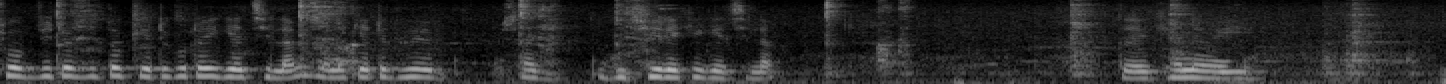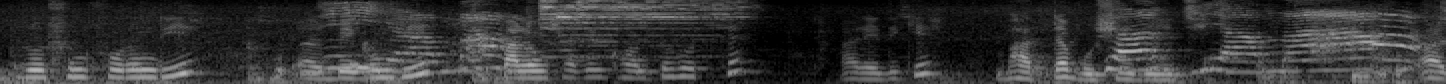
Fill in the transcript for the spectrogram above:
সবজি টবজি তো কেটে কুটেই গেছিলাম মানে কেটে ধুয়ে সাজ গুছিয়ে রেখে গেছিলাম। তো এখানে ওই রসুন ফোড়ন দিয়ে আর বেগুন দিয়ে পালং শাকের ঘন্ট হচ্ছে আর এদিকে ভাতটা বসিয়ে দিয়েছি। আর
